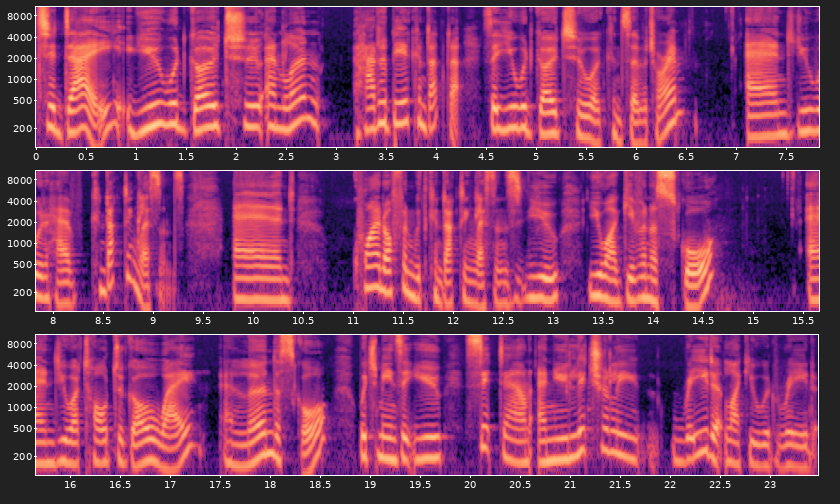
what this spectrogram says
today, you would go to and learn how to be a conductor. So you would go to a conservatorium and you would have conducting lessons. And quite often with conducting lessons, you you are given a score and you are told to go away and learn the score, which means that you sit down and you literally read it like you would read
